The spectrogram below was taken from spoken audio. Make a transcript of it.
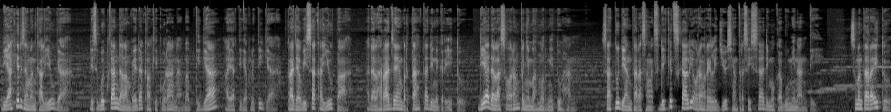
Di akhir zaman Kali Yuga, disebutkan dalam Veda Kalki Purana bab 3 ayat 33, Raja Wisaka Yupa adalah raja yang bertahta di negeri itu. Dia adalah seorang penyembah murni Tuhan, satu di antara sangat sedikit sekali orang religius yang tersisa di muka bumi nanti. Sementara itu,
